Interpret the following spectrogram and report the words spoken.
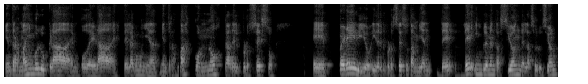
Mientras más involucrada, empoderada esté la comunidad, mientras más conozca del proceso eh, previo y del proceso también de, de implementación de la solución,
